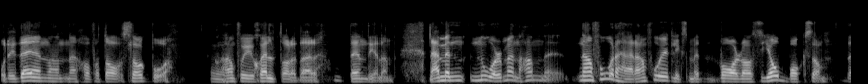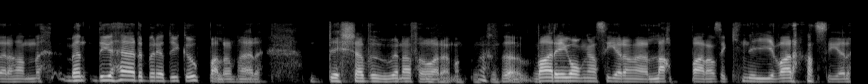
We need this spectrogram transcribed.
Och det är den han har fått avslag på. Mm. Han får ju själv ta det där, den delen. Nej men Norman, han, när han får det här, han får ju liksom ett vardagsjobb också. Där han, men det är ju här det börjar dyka upp alla de här déjà vuerna för en. Varje gång han ser den här lappar, han ser knivar, han ser,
